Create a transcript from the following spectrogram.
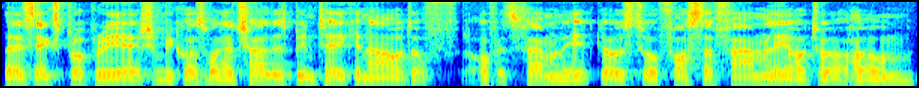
there's expropriation because when a child has been taken out of, of its family, it goes to a foster family or to a home,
